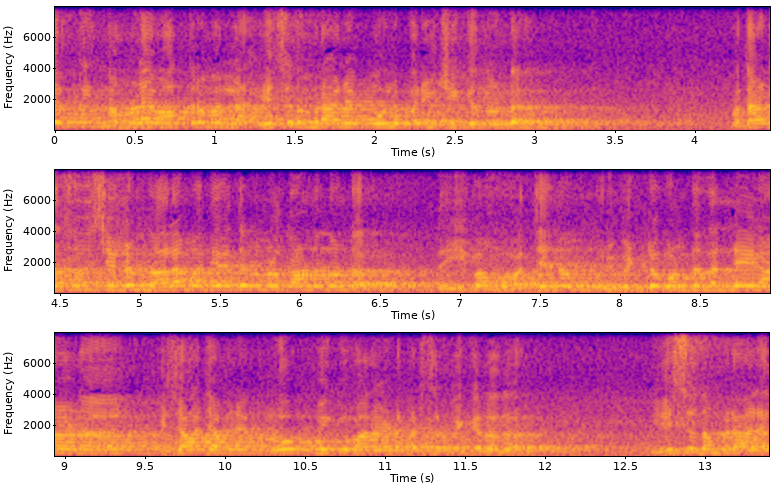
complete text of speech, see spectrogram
ശക്തി നമ്മളെ മാത്രമല്ല യേശുദമ്പരാനെ പോലും പരീക്ഷിക്കുന്നുണ്ട്. മതാട സുവിശേഷം നാലാം അധ്യായത്തിൽ നമ്മൾ കാണുന്നുണ്ട് ദൈവം വചനം ഉരുവിട്ടുകൊണ്ട് തന്നെയാണ് പിശാജ് അവനെ പ്രലോഭിപ്പിക്കുവാനായിട്ട് പരിശ്രമിക്കുന്നത്. യേശുദമ്പുരാനെ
